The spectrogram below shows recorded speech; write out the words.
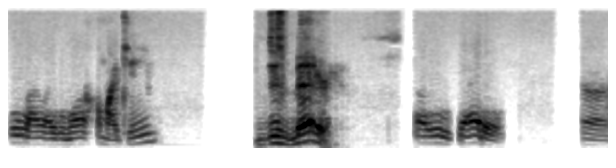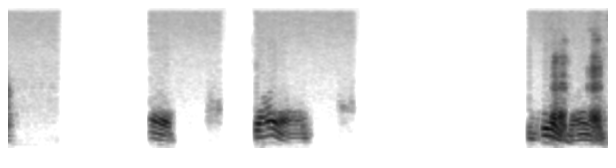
who I like want. on my team. Just better. Oh, he's better. Uh, Zion. I'm putting Zion.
